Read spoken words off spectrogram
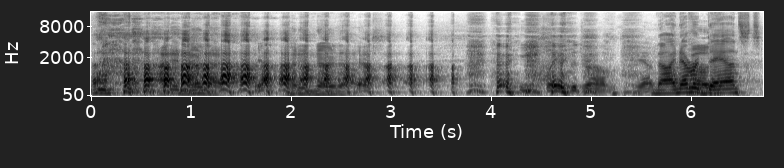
I didn't know that. I didn't know that. He played the drum. Yeah. No, I never Well- danced,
